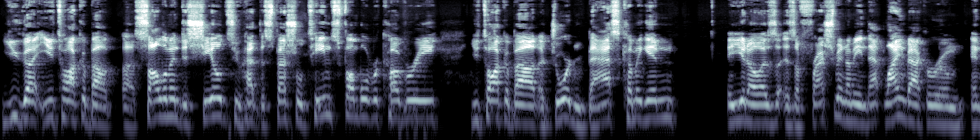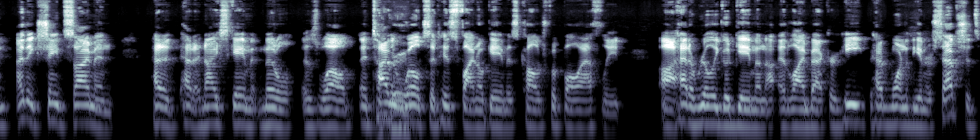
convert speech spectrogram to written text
You got you talk about uh, Solomon DeShields, who had the special teams fumble recovery. You talk about a Jordan Bass coming in, you know, as, as a freshman. I mean, that linebacker room, and I think Shane Simon had a, had a nice game at middle as well. And Tyler Agreed. At his final game as college football athlete uh, had a really good game in, at linebacker. He had one of the interceptions,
